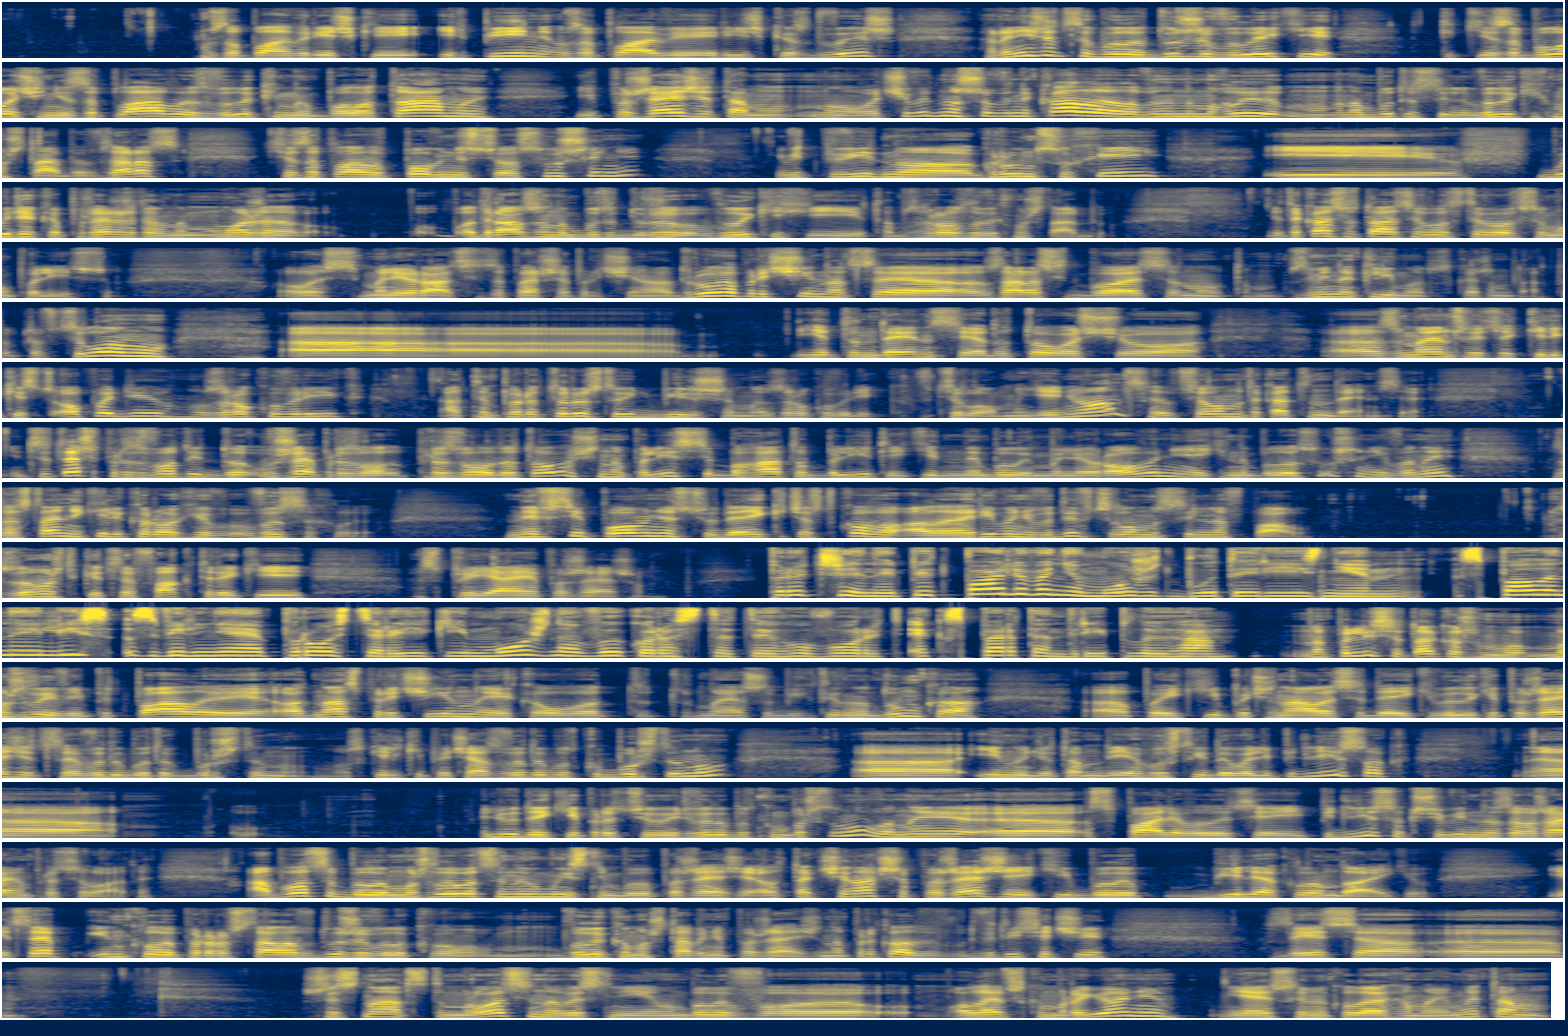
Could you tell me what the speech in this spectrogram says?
У заплаві річки Ірпінь, у заплаві річки Здвиж. Раніше це були дуже великі такі заболочені заплави з великими болотами, і пожежі там, ну, очевидно, що виникали, але вони не могли набути великих масштабів. Зараз ці заплави повністю осушені. Відповідно, ґрунт сухий, і будь-яка пожежа там може одразу набути дуже великих і там загрозливих масштабів. І така ситуація властива всьому поліссю. Ось маліорація це перша причина. А друга причина це зараз відбувається ну, там, зміна клімату, скажімо так. Тобто, в цілому а, є тенденція до того, що зменшується кількість опадів з року в рік, а температури стають більшими з року в рік. В цілому є нюанси, в цілому така тенденція. І це теж призводить до вже призвело, до того, що на Поліссі багато боліт, які не були меліоровані, які не були осушені, вони за останні кілька років висохли. Не всі повністю, деякі частково, але рівень води в цілому сильно впав. Знову ж таки, це фактор, який сприяє пожежам. Причини підпалювання можуть бути різні. Спалений ліс звільняє простір, який можна використати, говорить експерт Андрій Плига. На Поліссі також можливі підпали. Одна з причин, яка от моя суб'єктивна думка, по якій починалися деякі великі пожежі, це видобуток бурштину. Оскільки під час видобутку бурштину іноді там, де є густий доволі підлісок, люди, які працюють видобутком бурштину, вони е, спалювали цей підлісок, щоб він не заважав їм працювати. Або це були, можливо, це невмисні були пожежі, але так чи інакше пожежі, які були біля клондайків. І це інколи переростало в дуже велико, великомасштабні пожежі. Наприклад, в 2000, здається, е, 16-му році навесні ми були в е, Олевському районі, я і своїми колегами, і ми там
